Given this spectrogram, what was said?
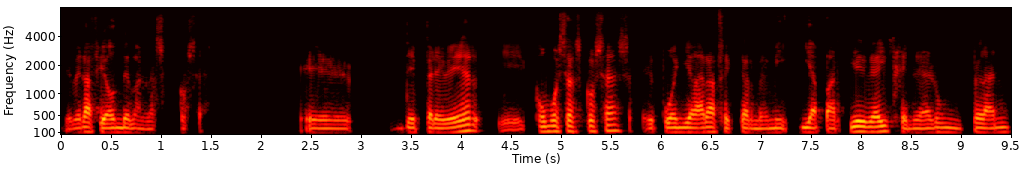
de ver hacia dónde van las cosas, eh, de prever eh, cómo esas cosas eh, pueden llegar a afectarme a mí y a partir de ahí generar un plan,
